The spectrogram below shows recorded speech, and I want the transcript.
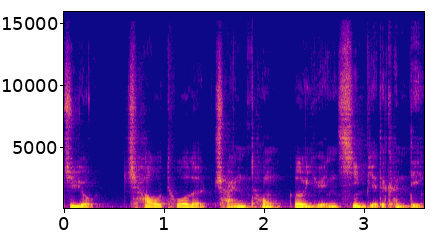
具有超脱了传统二元性别的肯定。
